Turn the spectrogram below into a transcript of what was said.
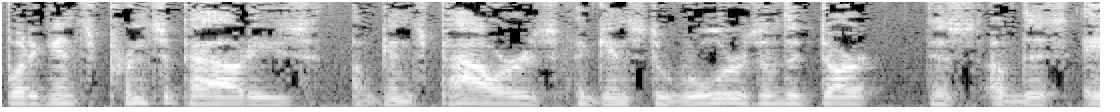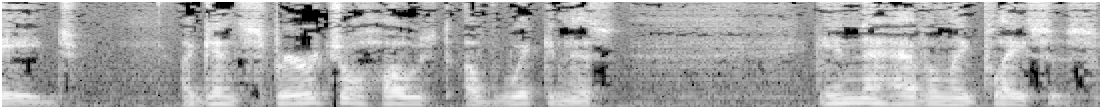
but against principalities, against powers, against the rulers of the of this age, against spiritual hosts of wickedness in the heavenly places.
